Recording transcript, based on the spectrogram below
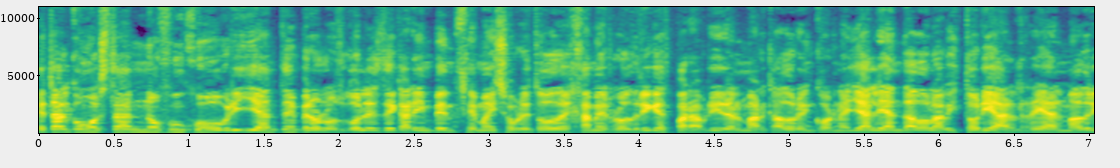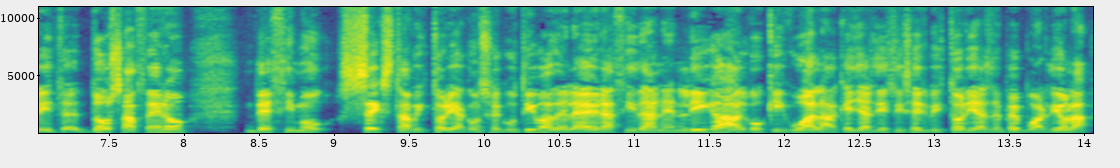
¿Qué tal? ¿Cómo están? No fue un juego brillante, pero los goles de Karim Benzema y sobre todo de James Rodríguez para abrir el marcador en Cornellá le han dado la victoria al Real Madrid 2 a 0, decimosexta victoria consecutiva de la era Zidane en Liga, algo que iguala a aquellas 16 victorias de Pep Guardiola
